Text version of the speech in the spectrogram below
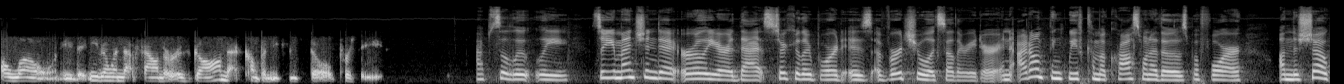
alone. Even when that founder is gone, that company can still proceed. Absolutely. So you mentioned it earlier that Circular Board is a virtual accelerator, and I don't think we've come across one of those before on the show.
